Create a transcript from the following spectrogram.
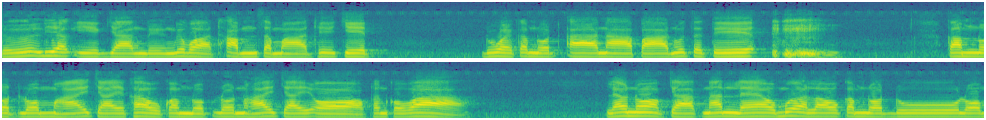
รือเรียกอีกอย่างหนึ่งเรียกว่าทำสมาธิจิต ด้วยกำหนดอาณาปานุสติกำหนดลมหายใจเข้ากำหนดลมหายใจออก ท่านก็ว่า แล้วนอกจากนั้นแล้วเมื่อเรากำหนดดูลม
